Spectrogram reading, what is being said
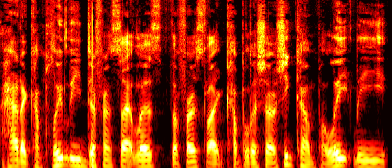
had a completely different set list the first like couple of shows she completely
